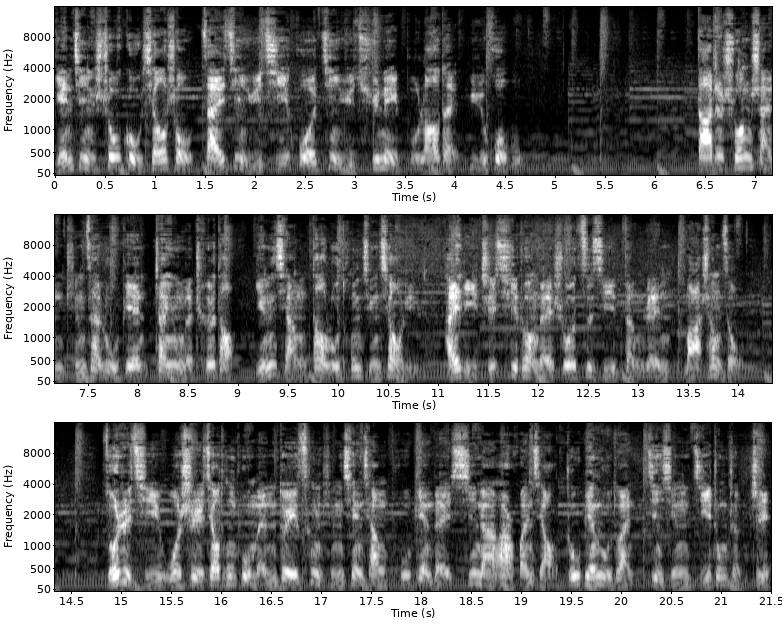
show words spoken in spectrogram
严禁收购销售在禁渔期或禁渔区内捕捞的渔获物。打着双闪停在路边，占用了车道，影响道路通行效率，还理直气壮地说自己等人，马上走。昨日起，我市交通部门对蹭停现象普遍的西南二环角周边路段进行集中整治，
